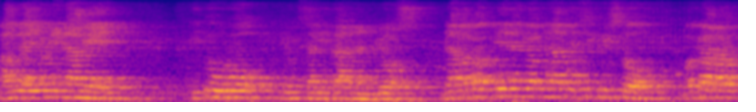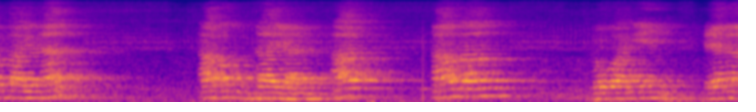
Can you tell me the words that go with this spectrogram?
ang layunin namin, ituro yung salita ng Diyos. Na kapag tinanggap natin si Kristo, magkakaroon tayo ng kapaugnayan at tamang gawain. Kaya nga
